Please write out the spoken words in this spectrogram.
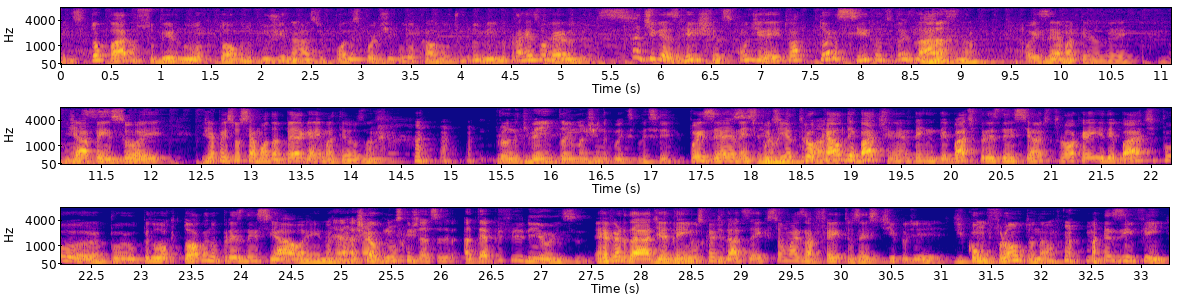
Eles toparam subir no octógono do ginásio poliesportivo local no último domingo para resolver Ai, antigas rixas com direito à torcida dos dois lados, não? Pois é, Matheus. Já pensou aí? Já pensou se a moda pega aí, Matheus? Não? Pro ano que vem, então imagina como é que vai ser. Pois é, né? A gente podia trocar o debate, né? Tem debate presidencial, a gente troca aí debate por, por, pelo octógono presidencial aí, né? É, acho que alguns candidatos até prefeririam isso. É verdade, é, tem uns candidatos aí que são mais afeitos a esse tipo de, de confronto, não? Mas enfim.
